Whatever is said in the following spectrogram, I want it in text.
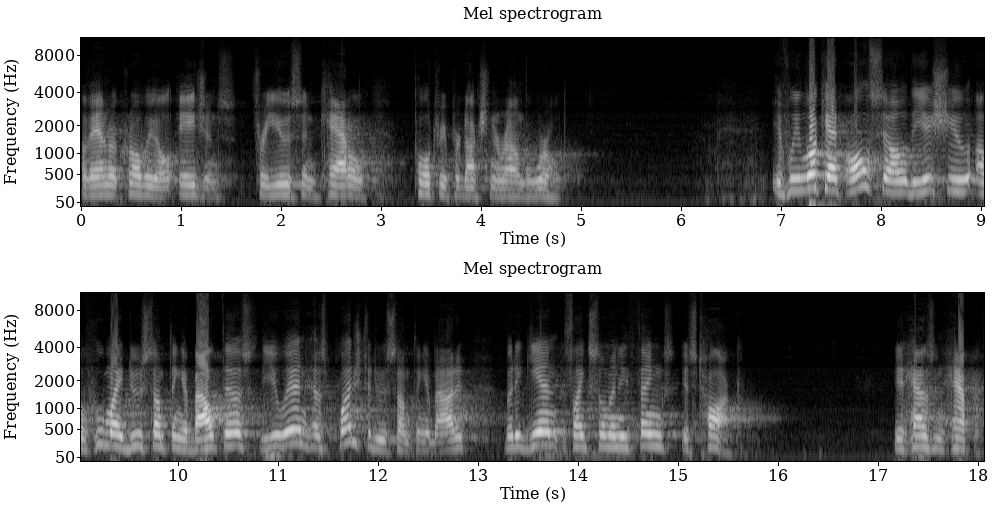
of antimicrobial agents for use in cattle, poultry production around the world. If we look at also the issue of who might do something about this, the UN has pledged to do something about it, but again, it's like so many things, it's talk. It hasn't happened.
